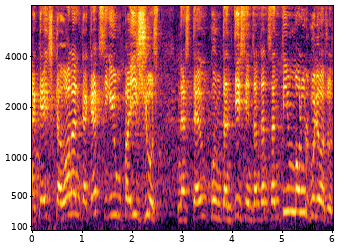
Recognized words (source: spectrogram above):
aquells que volen que aquest sigui un país just. N'estem contentíssims, ens en sentim molt orgullosos,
